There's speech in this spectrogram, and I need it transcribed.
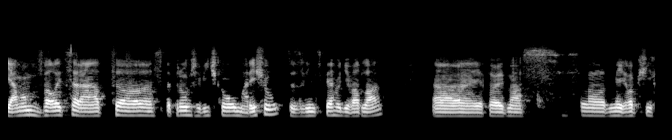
já mám velice rád uh, s Petrou Hřivíčkovou Marišu ze Zlínského divadla. Uh, je to jedna z nejlepších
